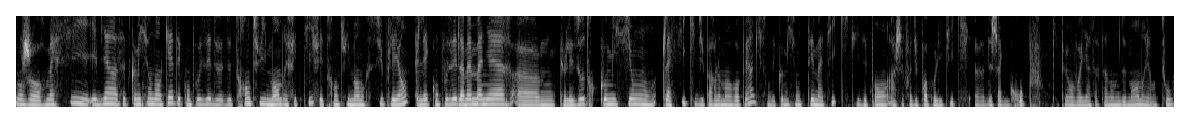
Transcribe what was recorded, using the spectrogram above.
Bonjour, merci. Eh bien, cette commission d'enquête est composée de, 38 membres effectifs et 38 membres suppléants. Elle est composée de la même manière euh, que les autres commissions classiques du Parlement européen, qui sont des commissions thématiques, qui dépendent à chaque fois du poids politique euh, de chaque groupe, qui peut envoyer un certain nombre de membres, et en tout,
